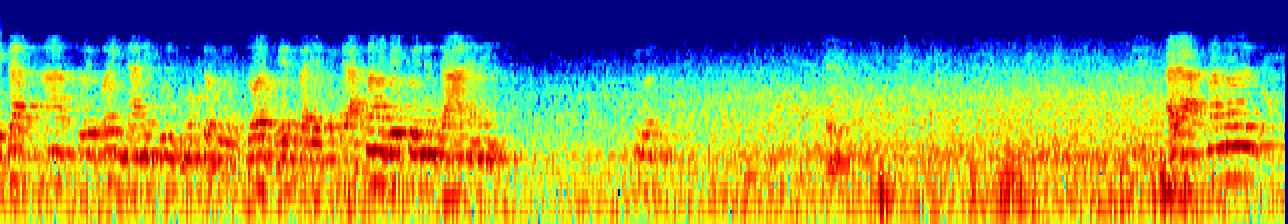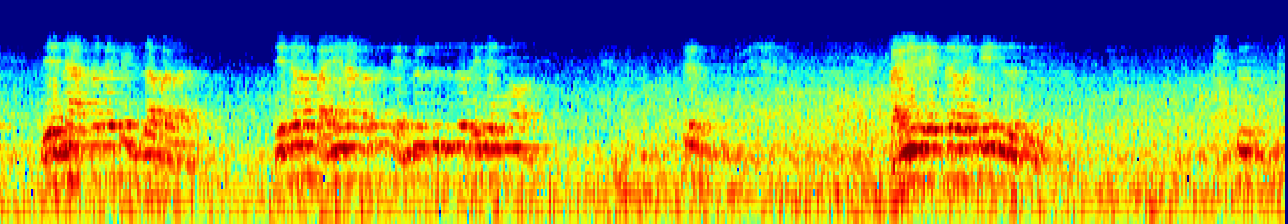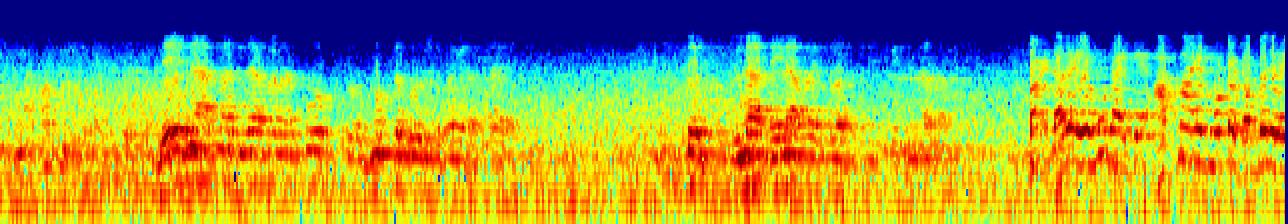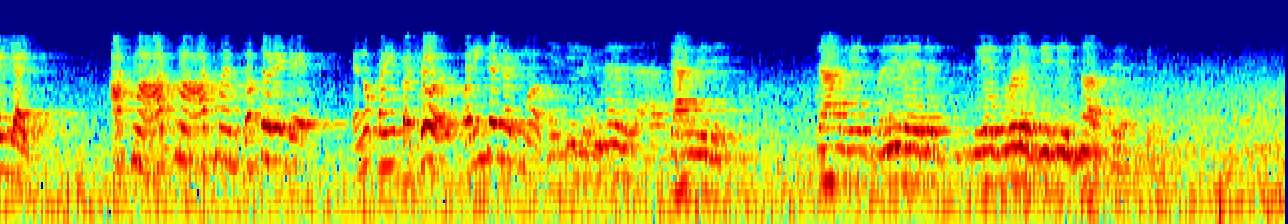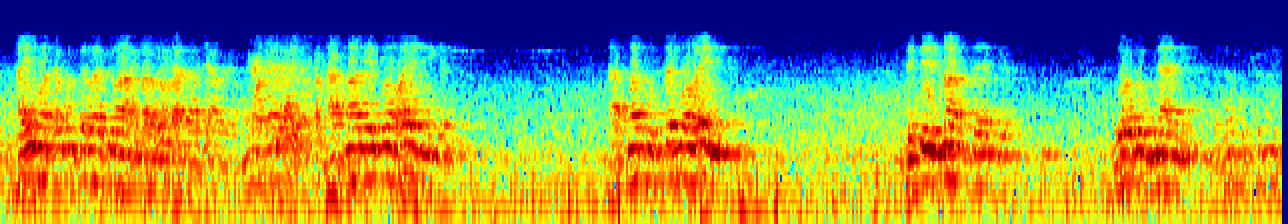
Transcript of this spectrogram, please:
એકાદ આ કોઈ હોય જ્ઞાની પુરુષ, મુક્ત પુરુષ, તો જ ભેદ કાર્ય કરે આત્માનો ભેદ કોઈને જાણે નહીં શું કહ્યું? અરે આત્માનો દેહ ને આત્મા કઈ કઈ જુદા પાડવાના તે પેલા પાણી કરે તેનું થઈ જાય પાણી તે જુદો થઈ જાય. દેહ ને આત્મા જુદા પણ મુક્ત પુરુષ હોય તે જુદા થયેલા હોય તો જ. પણ દાદા, એ શું થાય કે આત્મા એક મોટો શબ્દ જ રહી જાય આત્મા આત્મા આત્મા એમ શબ્દ રહે છે. એનો કઈ કશો પરિચય નથી મળતો. ચાર વેદે ચાર વેદ ભણી રહે વેદ બોલે કરવા આત્મા વેદમાં હોય નહીં આત્મા પુસ્તકમાં હોય નહીં this is not there જ્ઞાની.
